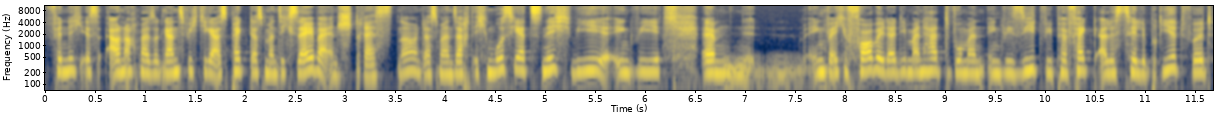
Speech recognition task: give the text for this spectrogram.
finde ich ist auch nochmal so ein ganz wichtiger Aspekt, dass man sich selber entstresst ne? und dass man sagt, ich muss jetzt nicht wie irgendwie ähm, irgendwelche Vorbilder, die man hat, wo man irgendwie sieht, wie perfekt alles zelebriert wird.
